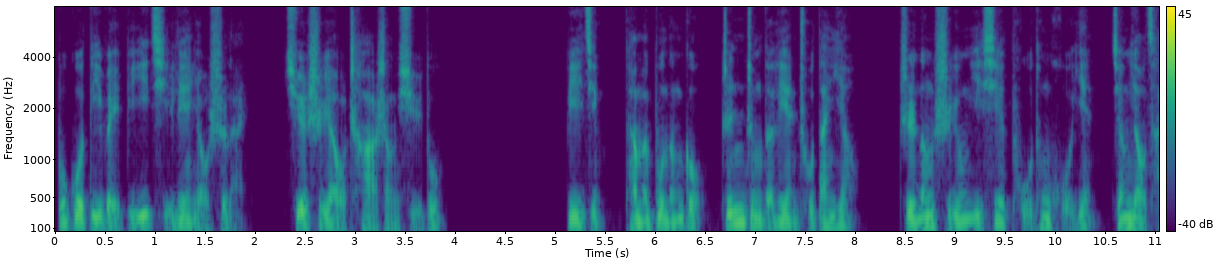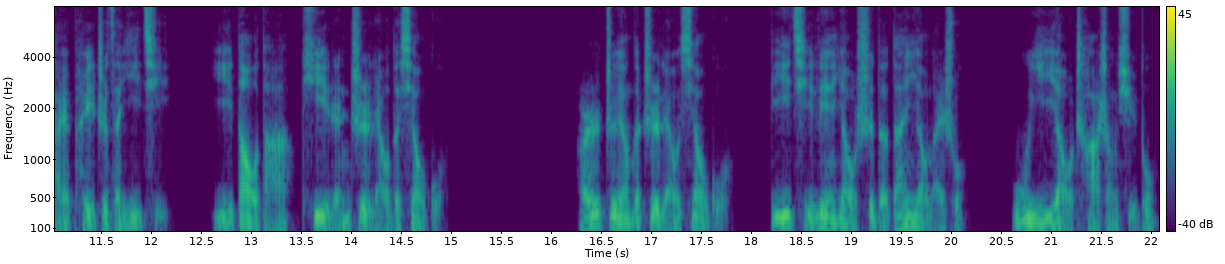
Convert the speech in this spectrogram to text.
不过地位比起炼药师来，确实要差上许多。毕竟他们不能够真正的炼出丹药，只能使用一些普通火焰将药材配置在一起，以到达替人治疗的效果。而这样的治疗效果。比起炼药师的丹药来说，无疑要差上许多。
